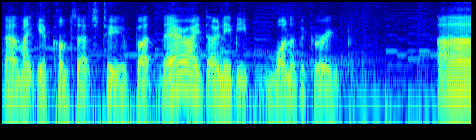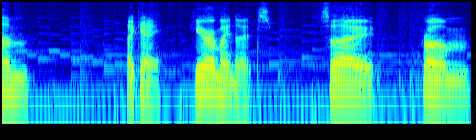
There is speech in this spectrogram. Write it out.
uh, might give concerts too, but there I'd only be one of a group. Um. Okay, here are my notes. So, from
